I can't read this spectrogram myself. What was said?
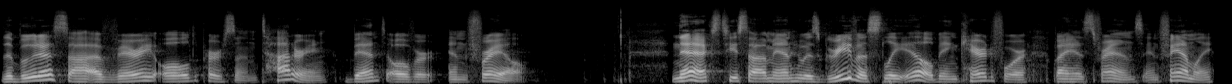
the Buddha saw a very old person, tottering, bent over, and frail. Next, he saw a man who was grievously ill, being cared for by his friends and family.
